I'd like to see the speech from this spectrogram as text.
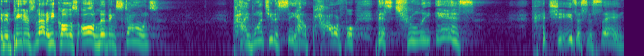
And in Peter's letter, he calls us all living stones. But I want you to see how powerful this truly is. That Jesus is saying,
